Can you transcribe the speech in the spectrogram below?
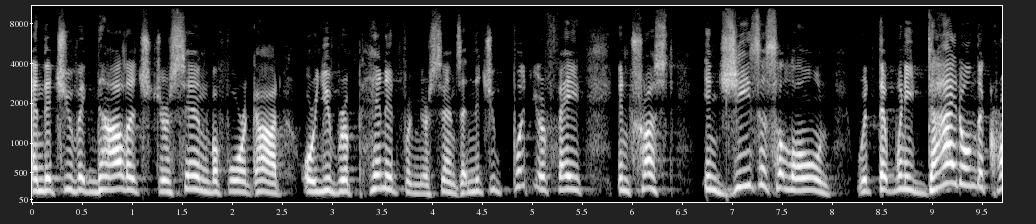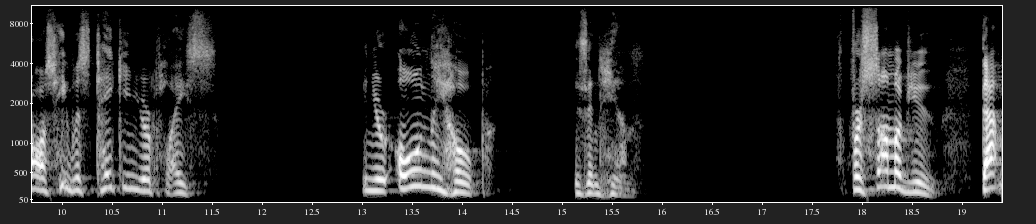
and that you've acknowledged your sin before God or you've repented from your sins and that you put your faith and trust in Jesus alone, with, that when he died on the cross, he was taking your place. And your only hope is in him. For some of you, that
